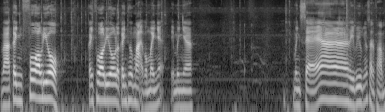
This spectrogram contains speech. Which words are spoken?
Và kênh Full Audio. Kênh Full Audio là kênh thương mại của mình ấy để mình à, mình sẽ à, review những sản phẩm.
